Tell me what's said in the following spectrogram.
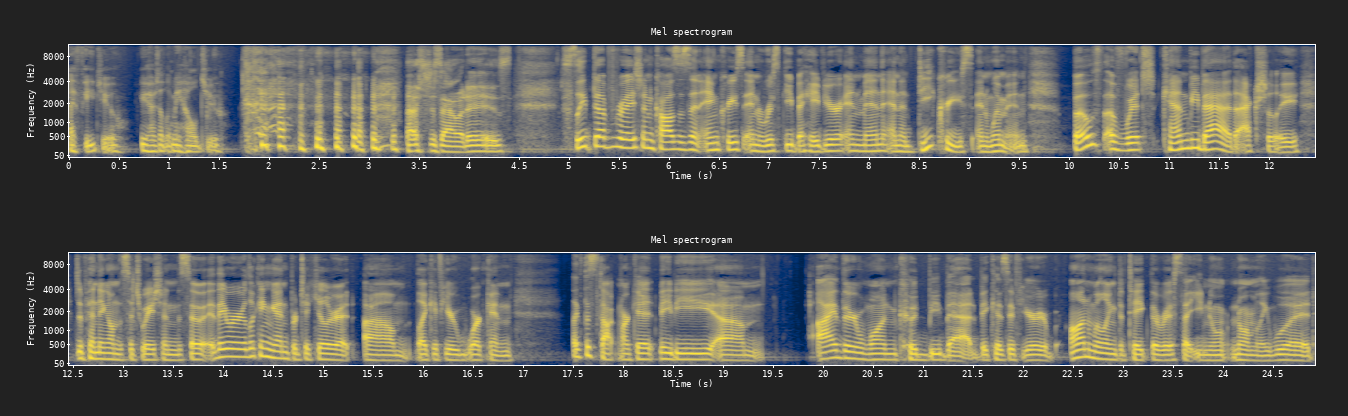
I feed you. You have to let me hold you. That's just how it is. Sleep deprivation causes an increase in risky behavior in men and a decrease in women, both of which can be bad, actually, depending on the situation. So they were looking in particular at, um, like, if you're working, like the stock market, maybe um, either one could be bad because if you're unwilling to take the risk that you nor- normally would,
